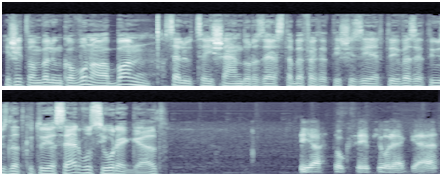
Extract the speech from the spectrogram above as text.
És itt van velünk a vonalban Szelőcei Sándor, az Erste befektetési ZRT vezető üzletkötője. Szervusz, jó reggelt! Sziasztok, szép jó reggelt!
